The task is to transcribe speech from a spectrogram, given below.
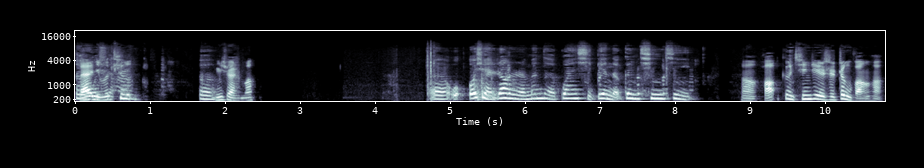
来，你们听，嗯你选什么？呃，我我选让人们的关系变得更亲近。啊，好，更亲近是正方哈，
